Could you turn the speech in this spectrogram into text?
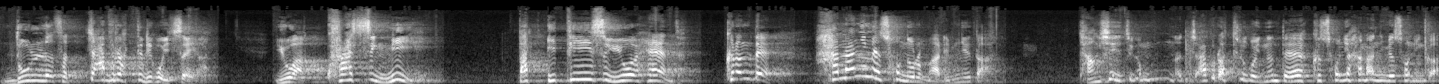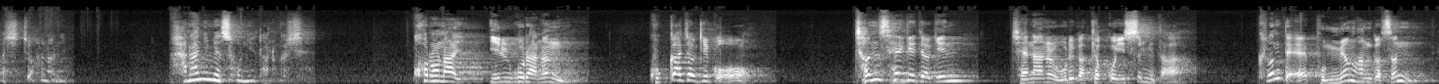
눌러서 짜부라뜨리고 있어요. You are crushing me, but it is your hand. 그런데 하나님의 손으로 말입니다. 당신이 지금 짜부라뜨리고 있는데 그 손이 하나님의 손인가 아시죠? 하나님. 하나님의 손이라는 것이. 코로나19라는 국가적이고 전 세계적인 재난을 우리가 겪고 있습니다. 그런데 분명한 것은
